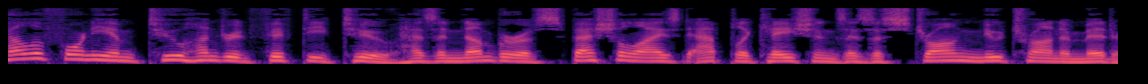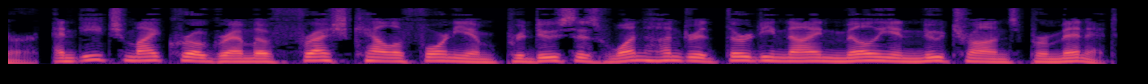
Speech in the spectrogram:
Applications. Californium-252 has a number of specialized applications as a strong neutron emitter, and each microgram of fresh californium produces 139 million neutrons per minute.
